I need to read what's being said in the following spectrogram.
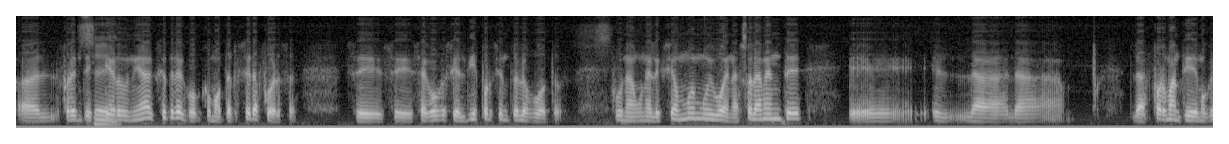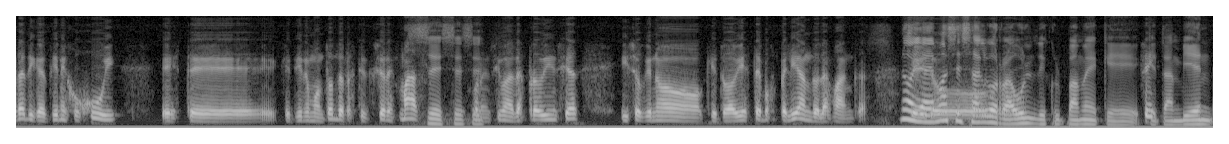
al Frente Izquierda Unidad, etcétera, como, tercera fuerza. Se, se sacó casi el 10% de los votos. Fue una, una elección muy, muy buena. Solamente eh, la, la, la, forma antidemocrática que tiene Jujuy, este, que tiene un montón de restricciones más por encima de las provincias, hizo que no que todavía estemos peleando las bancas. No, y además es algo, Raúl, discúlpame, que, que, también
